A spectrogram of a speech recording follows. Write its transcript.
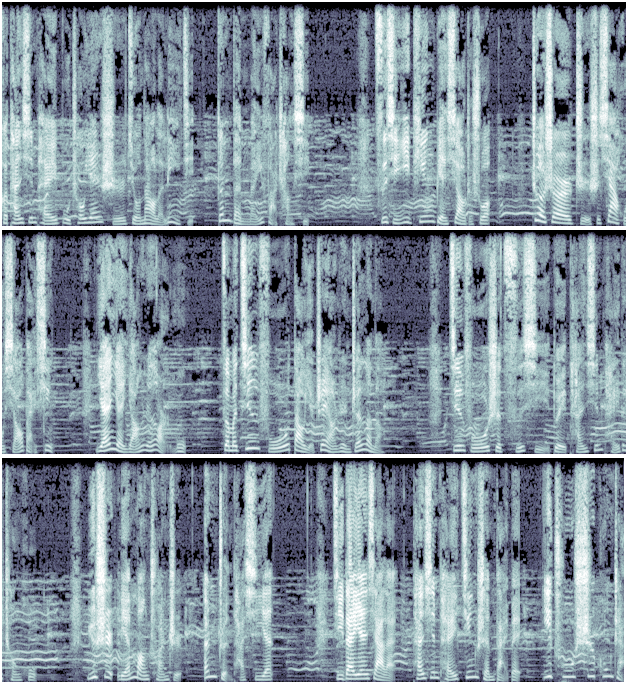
可谭鑫培不抽烟时就闹了痢疾，根本没法唱戏。慈禧一听便笑着说：“这事儿只是吓唬小百姓。”掩掩洋人耳目，怎么金福倒也这样认真了呢？金福是慈禧对谭鑫培的称呼，于是连忙传旨恩准他吸烟。几袋烟下来，谭鑫培精神百倍，一出失空斩，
